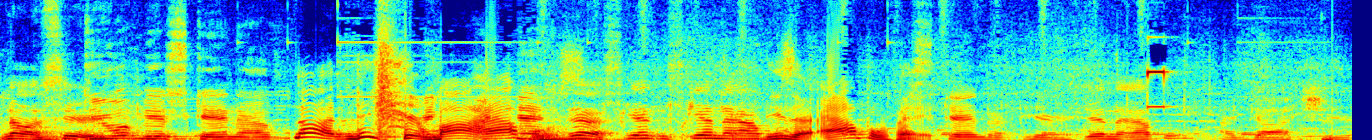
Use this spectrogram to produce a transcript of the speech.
No, I'm serious. Do you want me to scan Apple? No, these are my I apples. yeah, scan, scan the apple. These are Apple Pay. Scan it here. Scan the apple. I got you.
